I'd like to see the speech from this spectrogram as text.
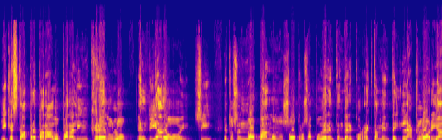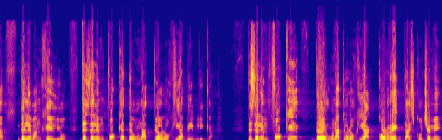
y que está preparado para el incrédulo el día de hoy, ¿sí? Entonces no vamos nosotros a poder entender correctamente la gloria del Evangelio desde el enfoque de una teología bíblica, desde el enfoque de una teología correcta. Escúcheme,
